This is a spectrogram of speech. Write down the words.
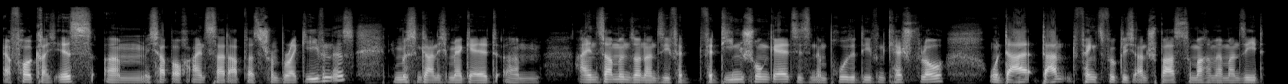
erfolgreich ist. Ähm, ich habe auch ein Startup, was schon Break-Even ist. Die müssen gar nicht mehr Geld ähm, einsammeln, sondern sie verdienen schon Geld. Sie sind im positiven Cashflow. Und da dann fängt es wirklich an Spaß zu machen, wenn man sieht,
